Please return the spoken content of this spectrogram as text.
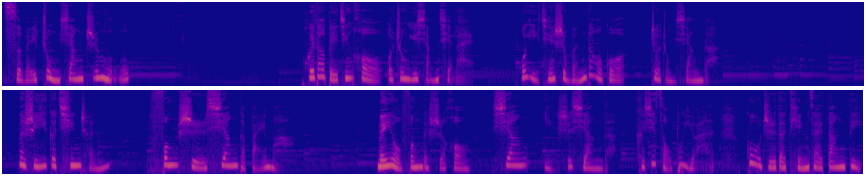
此为众香之母。”回到北京后，我终于想起来，我以前是闻到过这种香的。那是一个清晨，风是香的白马。没有风的时候，香也是香的，可惜走不远，固执的停在当地，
